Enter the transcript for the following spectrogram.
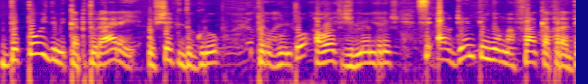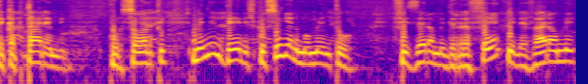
Depois de me capturarem, o chefe do grupo perguntou a outros membros se alguém tinha uma faca para decapitarem-me. Por sorte, nenhum deles possuía no momento. Fizeram-me de refém e levaram-me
